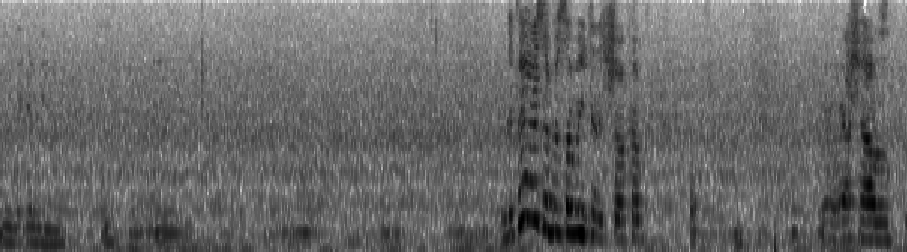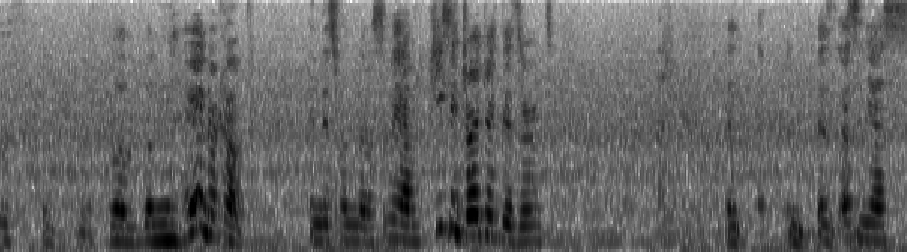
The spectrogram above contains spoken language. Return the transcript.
in the game. In the previous episode we did the Shock Cup. We the, the, the Hanger Cup in this window. So we have GC Dry Dry Desert, SNES,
